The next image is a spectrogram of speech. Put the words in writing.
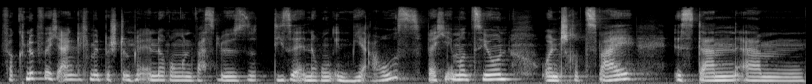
verknüpfe ich eigentlich mit bestimmten Erinnerungen, was löse diese Erinnerung in mir aus, welche Emotionen. Und Schritt 2 ist dann, ähm,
